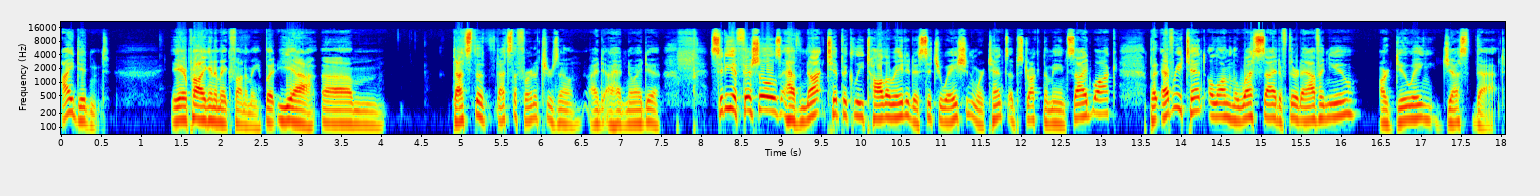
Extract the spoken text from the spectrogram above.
I didn't. You're probably going to make fun of me, but yeah, um, that's the that's the furniture zone. I, I, had no idea. City officials have not typically tolerated a situation where tents obstruct the main sidewalk, but every tent along the west side of Third Avenue are doing just that.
